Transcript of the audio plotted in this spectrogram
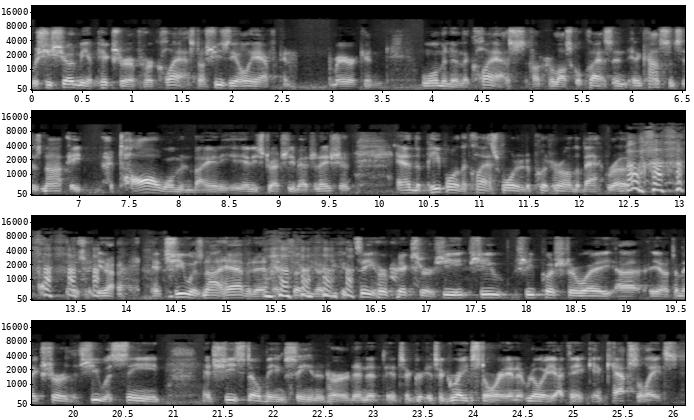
was she showed me a picture of her class. Now she's the only African American woman in the class, her law school class, and, and Constance is not a, a, tall woman by any any stretch of the imagination. And the people in the class wanted to put her on the back row, uh, you know, and she was not having it. And so, you know, you can see her picture. She she she pushed her way, uh, you know, to make sure that she was seen, and she's still being seen and heard. And it, it's a it's a great story, and it really I think encapsulates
